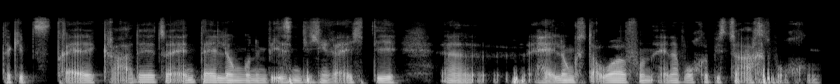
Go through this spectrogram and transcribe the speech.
Da gibt es drei Grade zur Einteilung und im Wesentlichen reicht die äh, Heilungsdauer von einer Woche bis zu acht Wochen.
